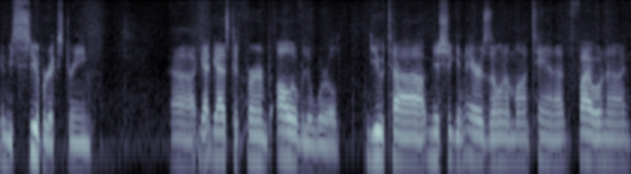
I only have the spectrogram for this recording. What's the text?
Going to be super extreme. Uh, got guys confirmed all over the world Utah, Michigan, Arizona, Montana, 509,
